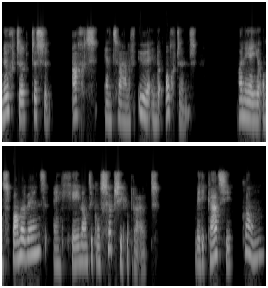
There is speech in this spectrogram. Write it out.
nuchter tussen 8 en 12 uur in de ochtend, wanneer je ontspannen bent en geen anticonceptie gebruikt. Medicatie kan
